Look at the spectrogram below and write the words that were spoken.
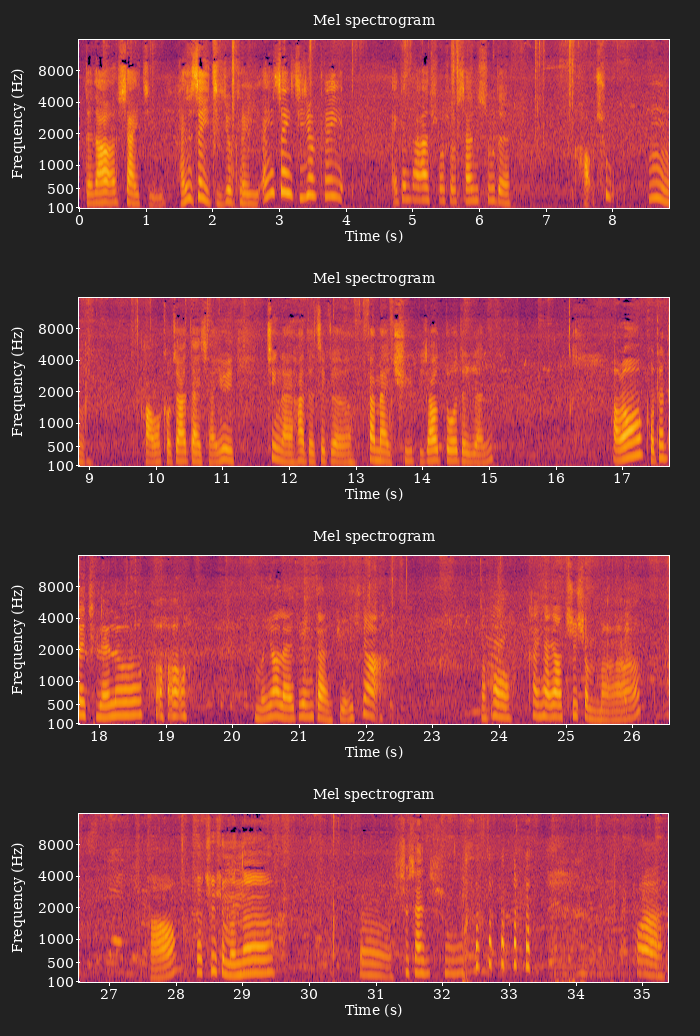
等到下一集还是这一集就可以？哎，这一集就可以。来跟大家说说山苏的好处。嗯，好，我口罩要戴起来，因为进来它的这个贩卖区比较多的人。好喽，口罩戴起来喽，哈哈。我们要来这边感觉一下，然后看一下要吃什么。好，要吃什么呢？嗯，吃三叔。哇！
